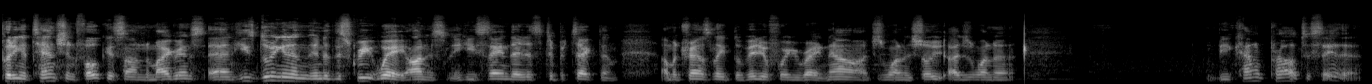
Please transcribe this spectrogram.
putting attention, focus on the migrants, and he's doing it in, in a discreet way. Honestly, he's saying that it's to protect them. I'm gonna translate the video for you right now. I just want to show you. I just want to be kind of proud to say that,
